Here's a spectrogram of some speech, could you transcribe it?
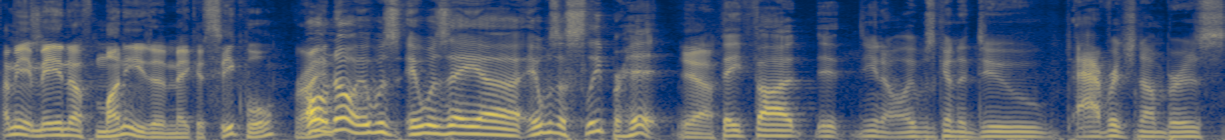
I mean, it made enough money to make a sequel, right? Oh no, it was it was a uh, it was a sleeper hit. Yeah. they thought it you know it was gonna do average numbers,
